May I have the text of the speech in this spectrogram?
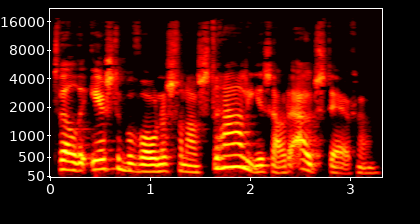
terwijl de eerste bewoners van Australië zouden uitsterven.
